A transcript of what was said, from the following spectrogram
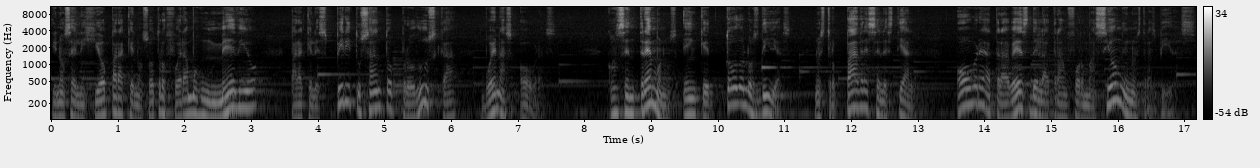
y nos eligió para que nosotros fuéramos un medio para que el Espíritu Santo produzca buenas obras. Concentrémonos en que todos los días nuestro Padre Celestial obre a través de la transformación en nuestras vidas.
